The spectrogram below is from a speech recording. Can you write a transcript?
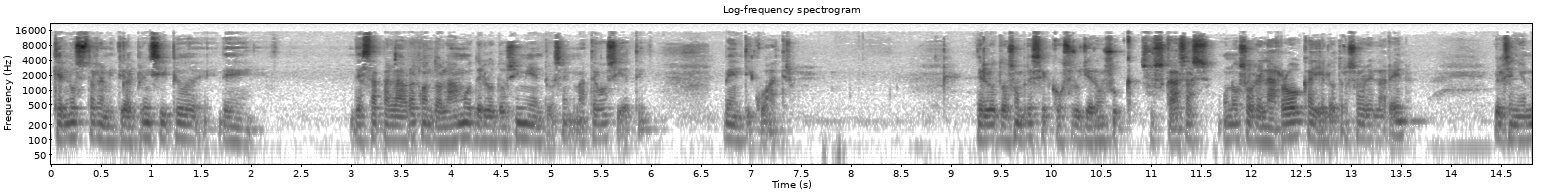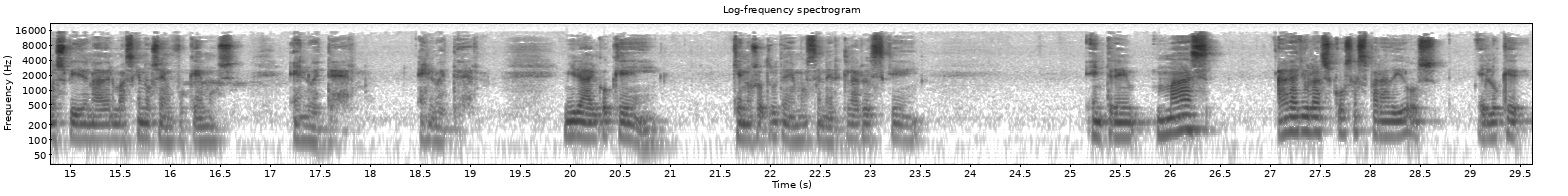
que Él nos transmitió al principio de, de, esta palabra cuando hablamos de los dos cimientos en Mateo 7, 24. De los dos hombres que construyeron sus casas, uno sobre la roca y el otro sobre la arena. Y el Señor nos pide una vez más que nos enfoquemos en lo eterno, en lo eterno. Mira, algo que, que nosotros debemos tener claro es que entre más haga yo las cosas para Dios, es lo que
